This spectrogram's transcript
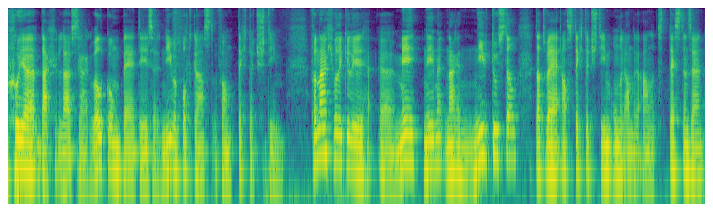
Goeiedag luisteraar, welkom bij deze nieuwe podcast van TechTouch Team. Vandaag wil ik jullie uh, meenemen naar een nieuw toestel dat wij als TechTouch Team onder andere aan het testen zijn.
